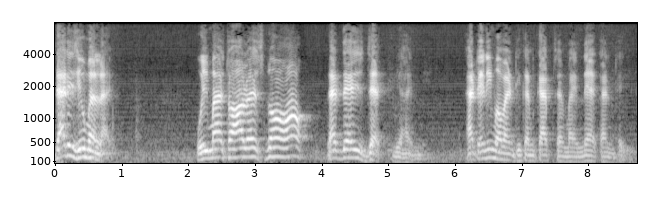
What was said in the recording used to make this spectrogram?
That is human life. We must always know that there is death behind. At any moment he can capture my neck and take it.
